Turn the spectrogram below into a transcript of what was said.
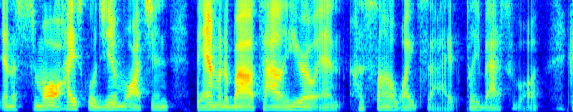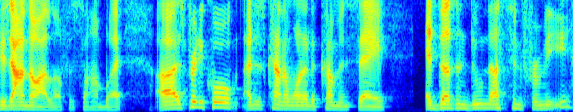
in a small high school gym watching Bam Adebayo, Tyler Herro, and Hassan Whiteside play basketball. Because y'all know I love Hassan, but uh, it's pretty cool. I just kind of wanted to come and say it doesn't do nothing for me,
